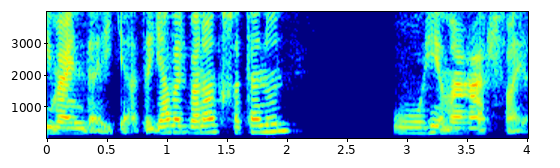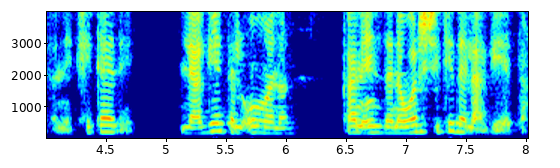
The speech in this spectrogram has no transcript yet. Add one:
هي ما عندها إجازة. جاب البنات ختنن وهي ما عارفة يعني الحكاية دي. لقيت الأمنا كان عندنا ورشة كده لقيتها.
